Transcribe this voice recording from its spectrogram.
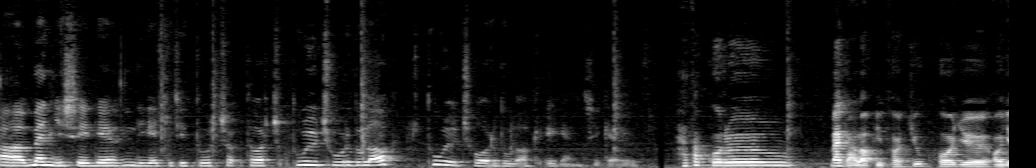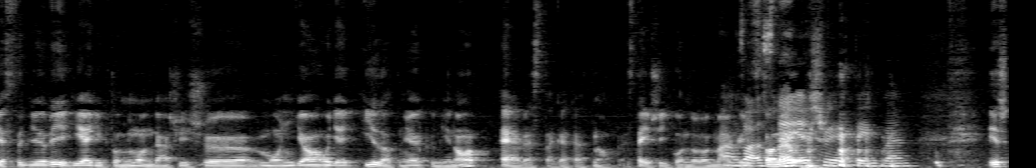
a mennyiségén mindig egy kicsit túlcsordulok, túlcsordulok, igen, sikerült. Hát akkor megállapíthatjuk, hogy ahogy ezt egy régi egyiptomi mondás is mondja, hogy egy illat nélküli nap elvesztegetett nap. Ezt te is így gondolod már, Kriszta, nem? teljes mértékben. És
